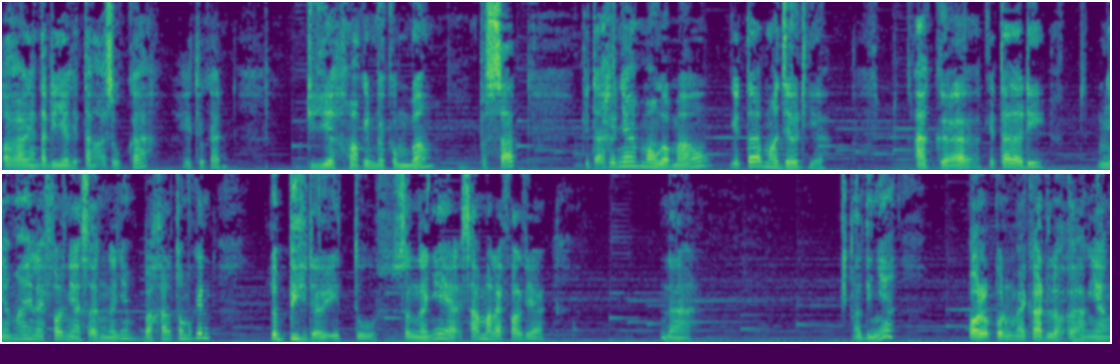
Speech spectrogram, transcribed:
orang yang tadinya kita nggak suka itu kan dia makin berkembang pesat kita akhirnya mau nggak mau kita mengajar dia. Agar kita tadi menyamai levelnya seenggaknya bahkan atau mungkin lebih dari itu seenggaknya ya sama levelnya. Nah artinya walaupun mereka adalah orang yang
